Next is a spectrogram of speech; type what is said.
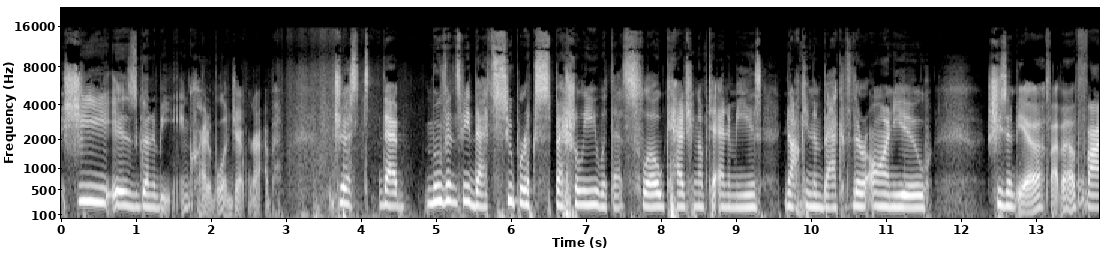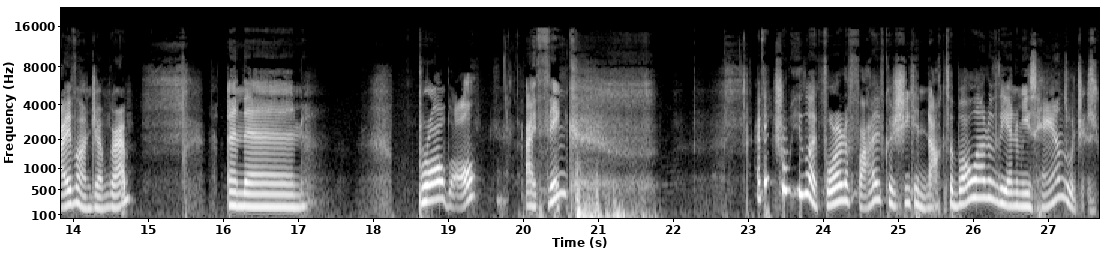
She is going to be incredible at Gem Grab. Just that movement speed that's super especially with that slow catching up to enemies knocking them back if they're on you. She's gonna be a 5 out of 5 on gem grab. And then brawl ball i think i think she'll be like 4 out of 5 because she can knock the ball out of the enemy's hands which is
